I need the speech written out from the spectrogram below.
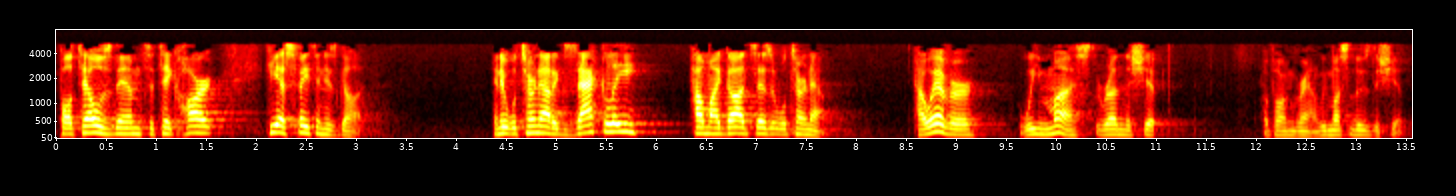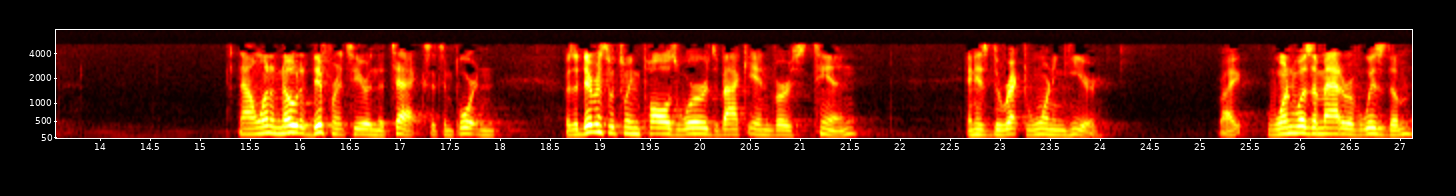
Paul tells them to take heart. He has faith in his God. And it will turn out exactly how my God says it will turn out. However, we must run the ship upon ground. We must lose the ship. Now, I want to note a difference here in the text. It's important. There's a difference between Paul's words back in verse 10 and his direct warning here. Right? One was a matter of wisdom,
